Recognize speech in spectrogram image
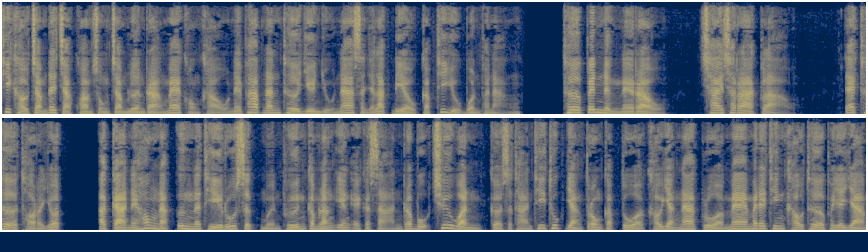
ที่เขาจำได้จากความทรงจำเลือนรางแม่ของเขา ในภาพนั้นเธอยืนอยู่หน้าสัญลักษณ์เดียวกับที่อยู่บนผนัง เธอเป็นหนึ่งในเรา ชายชรากล่าว และเธอทรยศ อากาศในห้องหนักอึ้งนาทีรู้สึกเหมือนพื้นกำลังเอียงเอกสารระบุชื่อวันเกิดสถานที่ทุกอย่างตรงกับตัวเขาอย่างน่ากลัวแม่ไม่ได้ทิ้งเขาเธอพยายาม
